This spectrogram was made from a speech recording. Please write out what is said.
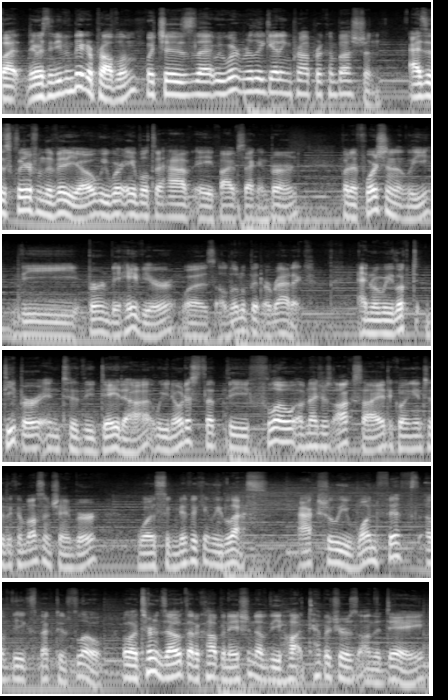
but there was an even bigger problem, which is that we weren't really getting proper combustion. As is clear from the video, we were able to have a 5 second burn, but unfortunately the burn behavior was a little bit erratic. And when we looked deeper into the data, we noticed that the flow of nitrous oxide going into the combustion chamber was significantly less, actually one fifth of the expected flow. Well, it turns out that a combination of the hot temperatures on the day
